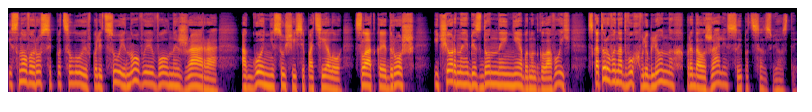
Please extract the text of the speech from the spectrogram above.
и снова россыпь поцелуев по лицу и новые волны жара, огонь, несущийся по телу, сладкая дрожь и черное бездонное небо над головой, с которого на двух влюбленных продолжали сыпаться звезды.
